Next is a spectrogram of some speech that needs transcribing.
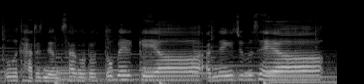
또 다른 영상으로 또 뵐게요. 안녕히 주무세요.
